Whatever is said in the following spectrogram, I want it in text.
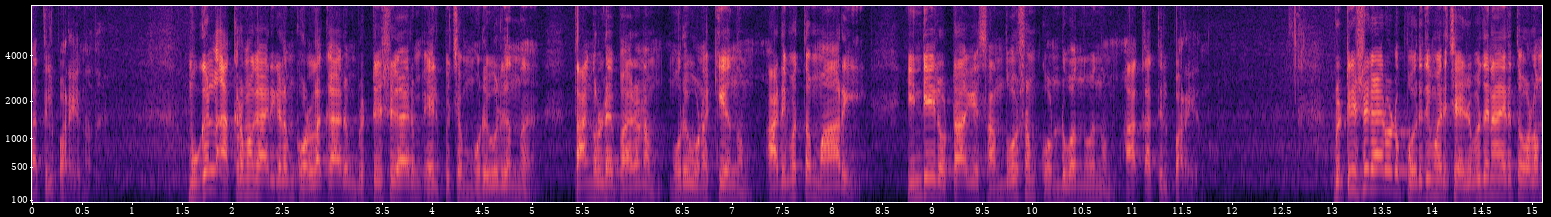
കത്തിൽ പറയുന്നത്. മുഗൾ അക്രമകാരികളും കൊള്ളക്കാരും ബ്രിട്ടീഷുകാരും ഏൽപ്പിച്ച മുറിവിൽ നിന്ന് താങ്കളുടെ ഭരണം മുറിവുണക്കിയെന്നും അടിമത്തം മാറി ഇന്ത്യയിലൊട്ടാകെ സന്തോഷം കൊണ്ടുവന്നുവെന്നും ആ കത്തിൽ പറയുന്നു. ബ്രിട്ടീഷുകാരോട് പൊരുതി മരിച്ച എഴുപതിനായിരത്തോളം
